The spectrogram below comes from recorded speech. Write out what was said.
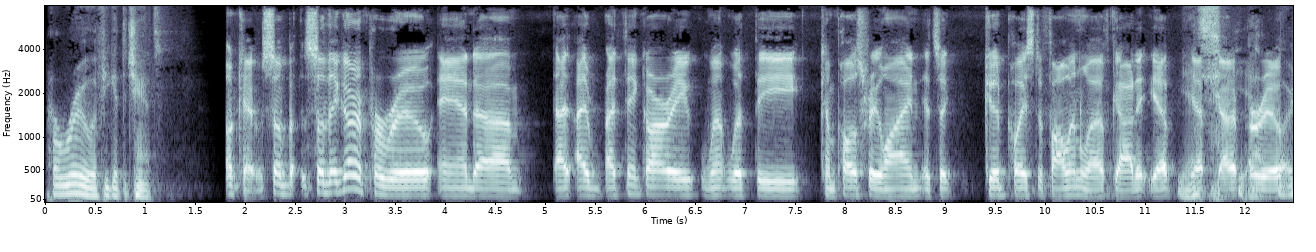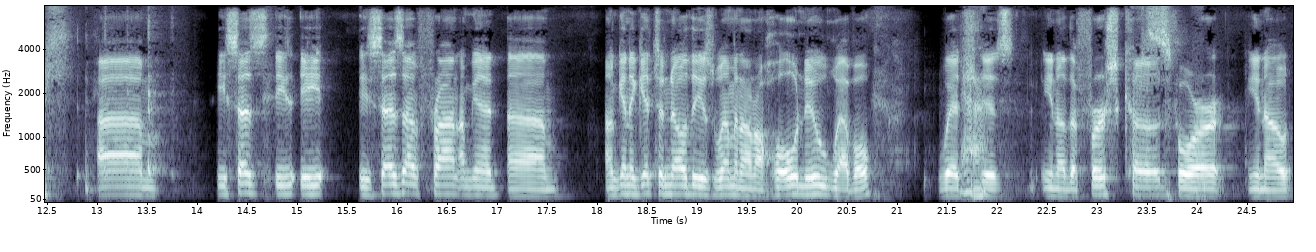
Peru if you get the chance. Okay, so so they go to Peru, and um, I, I I think Arie went with the compulsory line. It's a good place to fall in love. Got it. Yep. Yep. Got it. Yeah, Peru. Um, he says he, he he says up front, I'm gonna um, I'm gonna get to know these women on a whole new level, which Yeah. is you know the first code for you know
